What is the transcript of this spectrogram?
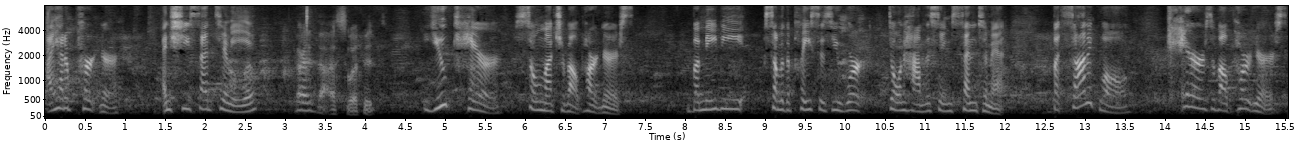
I had a partner, and she said to me, That's what it. You care so much about partners, but maybe some of the places you work don't have the same sentiment. But SonicWall cares about partners,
